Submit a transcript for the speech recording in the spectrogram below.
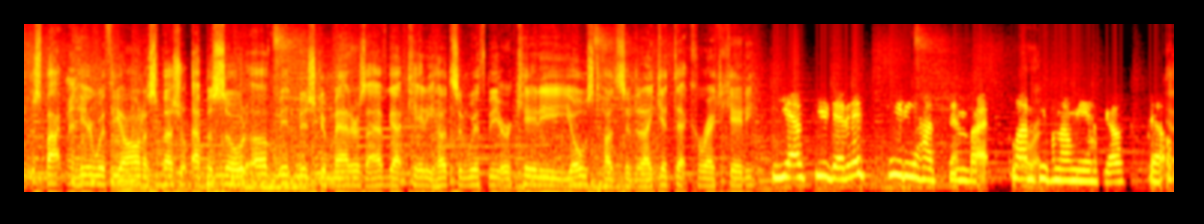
Chris Bachman here with you on a special episode of Mid Michigan Matters. I've got Katie Hutson with me, or Katie Yost Hutson. Did I get that correct, Katie? Yes, you did. It's Katie Hutson, but a lot All of right. people know me as Yost still.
